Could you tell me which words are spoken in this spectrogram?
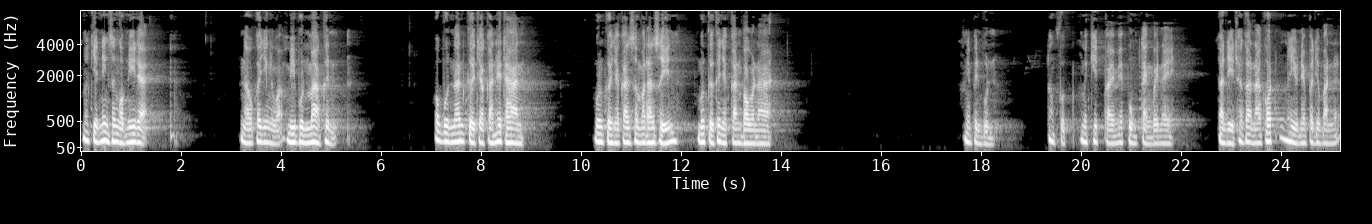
เมื่อจิตนิ่งสงบนี้แหละ เราก็ยิ่งเลยว่า มีบุญมากขึ้นเพราะบุญนั้นเกิดจากการให้ทาน บุญเกิดจากการสมทานศีลบุญเกิดขึ้นจากการภาวนานี่เป็นบุญ ต้องฝึกไม่คิดไปไม่ปรุงแต่งไปใน อดีตแล้วก็อนาคตให้อยู่ในปัจจุบันนะ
